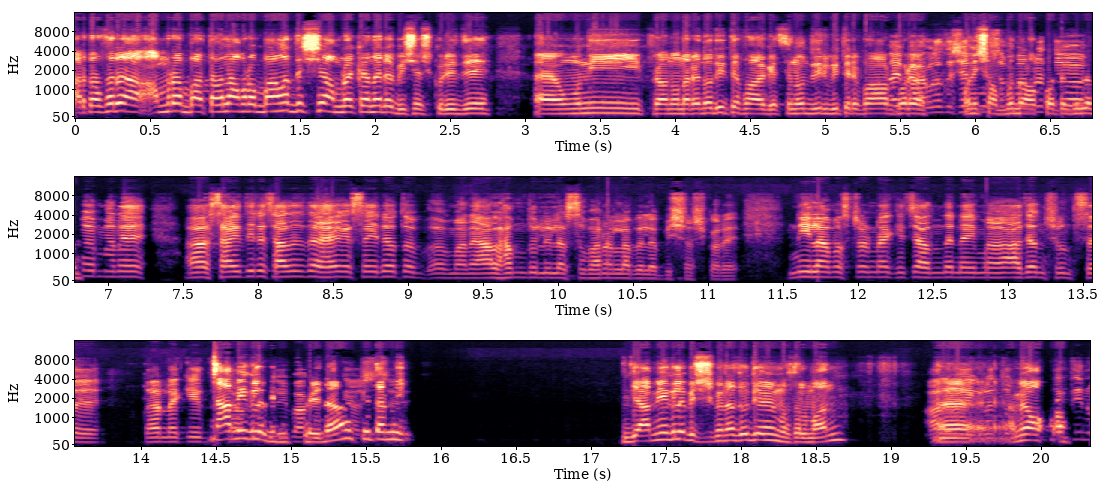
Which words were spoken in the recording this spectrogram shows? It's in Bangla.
আর তাছাড়া আমরা বা- তাহলে আমরা বাংলাদেশে আমরা কেন এটা বিশ্বাস করি যে উনি কারণ ওনারা নদীতে পাওয়া গেছে নদীর ভিতরে পাওয়ার পরে উনি সম্পূর্ণ ছিল মানে সাইদিরে সাদে দেখা গেছে এটা তো মানে আলহামদুলিল্লাহ সুবহানাল্লাহ বলে বিশ্বাস করে। নীল আমস্টার নাকি চান্দে নাই মা আজান শুনছে তার নাকি আমি এগুলো বিশ্বাস করি না কিন্তু আমি যে আমি এগুলো বিশ্বাস করি না যদি আমি মুসলমান আমি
